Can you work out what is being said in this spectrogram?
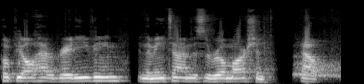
Hope you all have a great evening. In the meantime, this is Real Martian. Out.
